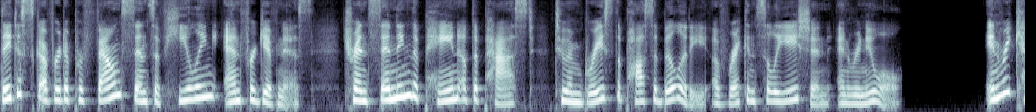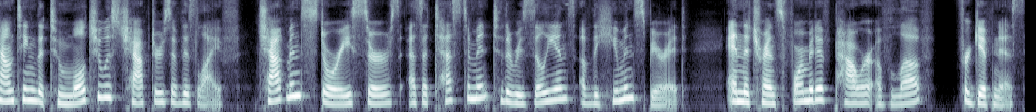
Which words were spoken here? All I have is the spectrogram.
they discovered a profound sense of healing and forgiveness, transcending the pain of the past to embrace the possibility of reconciliation and renewal. In recounting the tumultuous chapters of his life, Chapman's story serves as a testament to the resilience of the human spirit and the transformative power of love, forgiveness,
